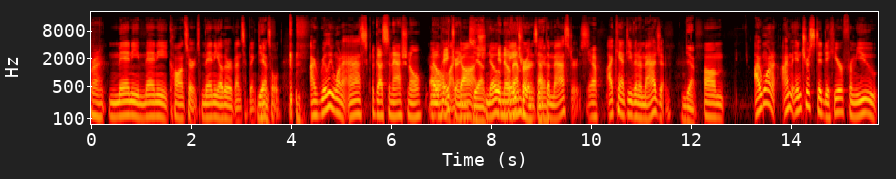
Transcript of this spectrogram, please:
Right. Many, many concerts, many other events have been canceled. I really want to ask Augusta National, no oh patrons. my gosh, no In November. patrons Yeah. at the Masters. Yeah. I can't even imagine. yeah. Um, I want. I'm interested to hear from you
